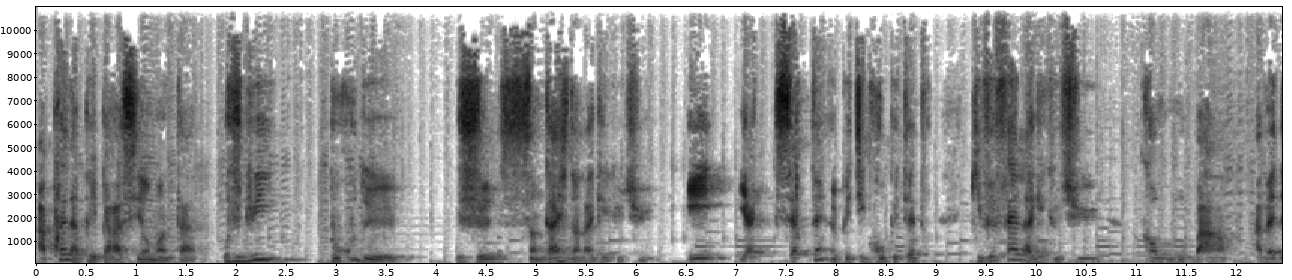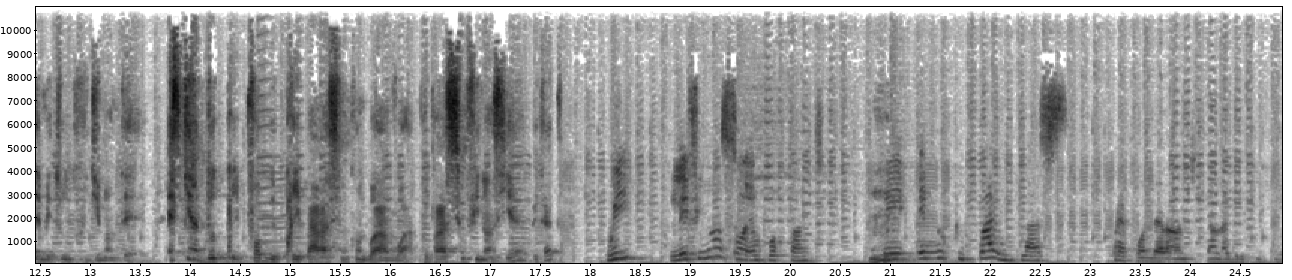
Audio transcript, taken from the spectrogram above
après la préparation mentale, aujourd'hui, beaucoup de jeunes s'engagent dans l'agriculture. Et il y a certains, un petit groupe peut-être, qui veut faire l'agriculture comme nos parents, avec des méthodes rudimentaires. Est-ce qu'il y a d'autres formes de préparation qu'on doit avoir? Préparation financière peut-être? Oui, les finances sont importantes, mhm. mais elles n'occupent pas une place prépondérante dans l'agriculture.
